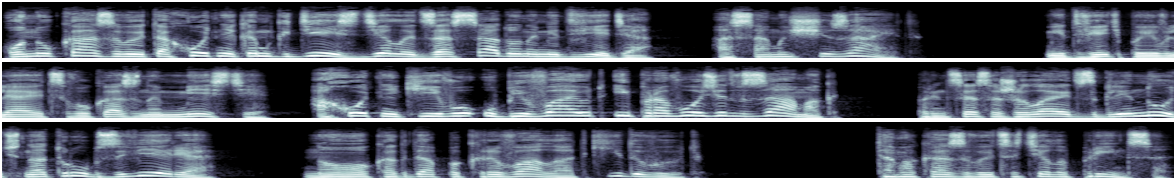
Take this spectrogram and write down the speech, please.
Он указывает охотникам, где сделать засаду на медведя, а сам исчезает. Медведь появляется в указанном месте, охотники его убивают и провозят в замок. Принцесса желает взглянуть на труп зверя, но когда покрывало откидывают, там оказывается тело принца,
